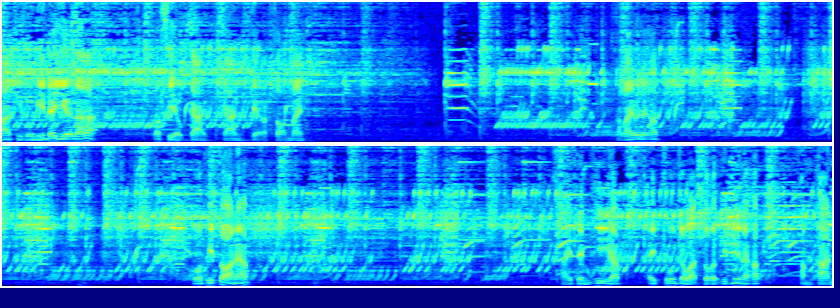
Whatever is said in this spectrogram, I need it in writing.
มาถึงตรงนี้ได้เยอะแล้วล่ะ ก็เสียโอกาสการแกะอักษรไปสไลด์ไปเลยครับตัวพิษต่อนะครับใช้เต็มที่ครับไอช่วงจังหวะตัวกระพริบนี่นะครับสำคัญ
